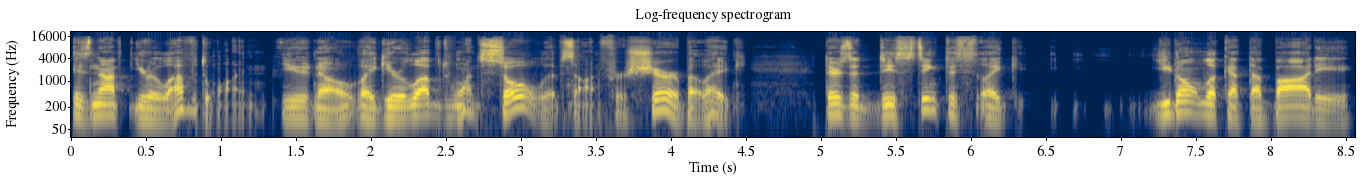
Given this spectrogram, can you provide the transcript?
is not your loved one. You know, like your loved one's soul lives on for sure, but like there's a distinct like you don't look at the body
